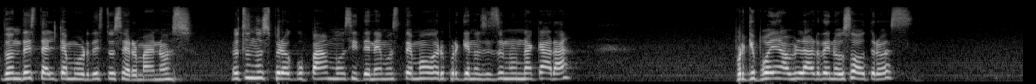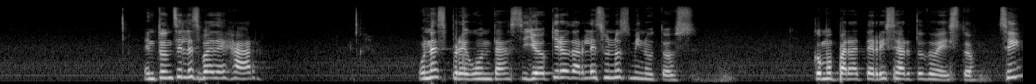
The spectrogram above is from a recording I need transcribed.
¿Dónde está el temor de estos hermanos? Nosotros nos preocupamos y tenemos temor porque nos hacen una cara porque pueden hablar de nosotros. Entonces les voy a dejar unas preguntas y yo quiero darles unos minutos como para aterrizar todo esto, ¿sí?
